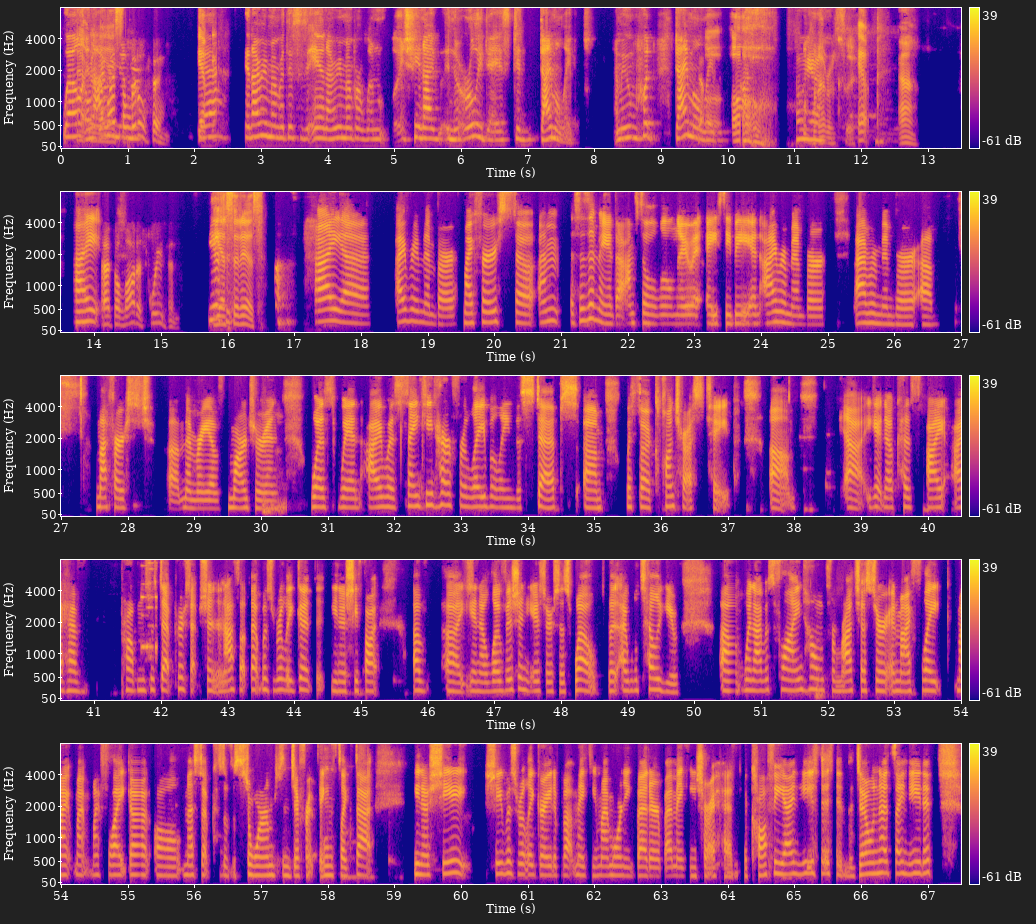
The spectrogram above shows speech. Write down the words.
Well, and I I like the remember, little thing. Yep. yeah, and I remember this is Ann. I remember when she and I in the early days did Dymo labels. I mean, we put Dymo labels. Oh, Oh, yeah. Yep. Yeah. I That's a lot of squeezing. Yes, it is. I uh I remember my first so I'm this is Amanda. I'm still a little new at ACB and I remember I remember um my first uh, memory of margarine was when I was thanking her for labeling the steps um, with the contrast tape. Um, uh, you know, because I I have problems with depth perception, and I thought that was really good that you know she thought of uh, you know low vision users as well. But I will tell you, um, when I was flying home from Rochester and my flight my my, my flight got all messed up because of the storms and different things like that. You know, she she was really great about making my morning better by making sure I had the coffee I needed and the donuts I needed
